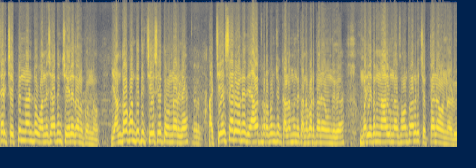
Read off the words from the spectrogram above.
సరే చెప్పిందంటూ వంద శాతం చేయలేదనుకున్నాం ఎంతో కొంత అయితే చేసైతే ఉన్నారుగా. అది చేశారు అనేది యావత్ ప్రపంచం కళ్ళ ముందు కనబడతానే ఉందిగా. మరి ఇతను నాలుగున్నర సంవత్సరాలకు చెప్తానే ఉన్నాడు.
